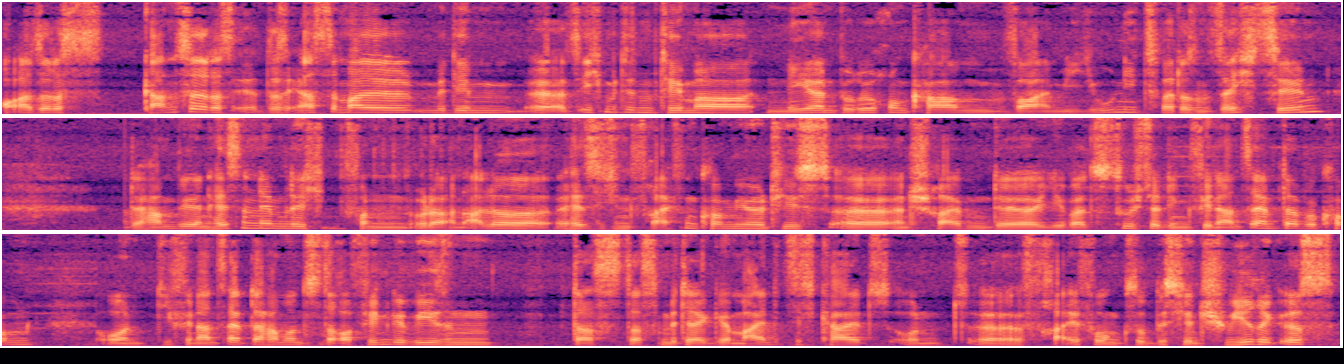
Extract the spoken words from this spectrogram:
Also das Ganze, das, das erste Mal, mit dem, äh, als ich mit diesem Thema näher in Berührung kam, war im Juni 2016. Da haben wir in Hessen nämlich von oder an alle hessischen Freifunk-Communities äh, ein Schreiben der jeweils zuständigen Finanzämter bekommen. Und die Finanzämter haben uns darauf hingewiesen, dass das mit der Gemeinnützigkeit und äh, Freifunk so ein bisschen schwierig ist.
